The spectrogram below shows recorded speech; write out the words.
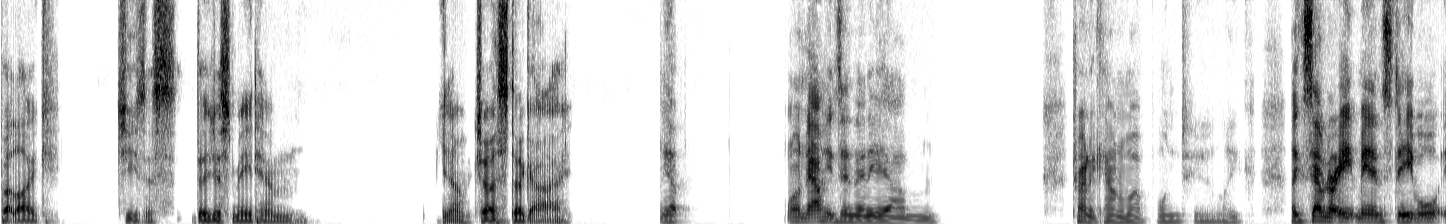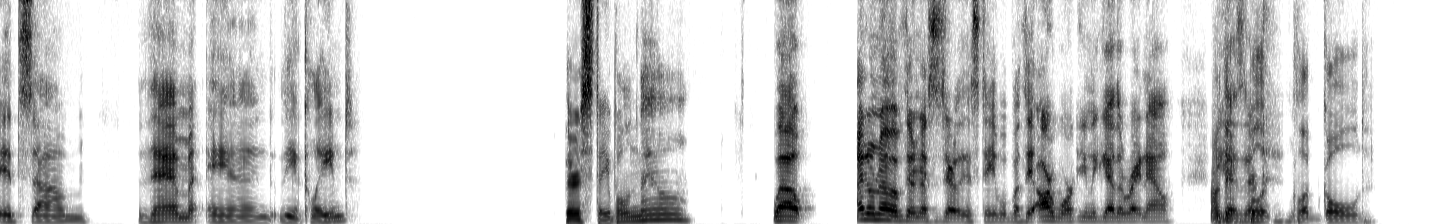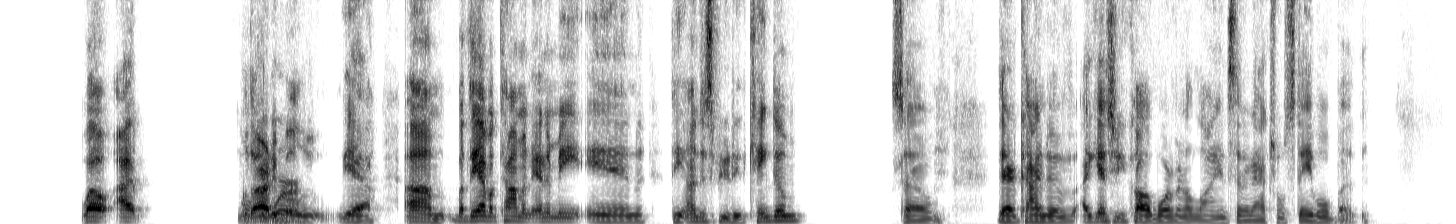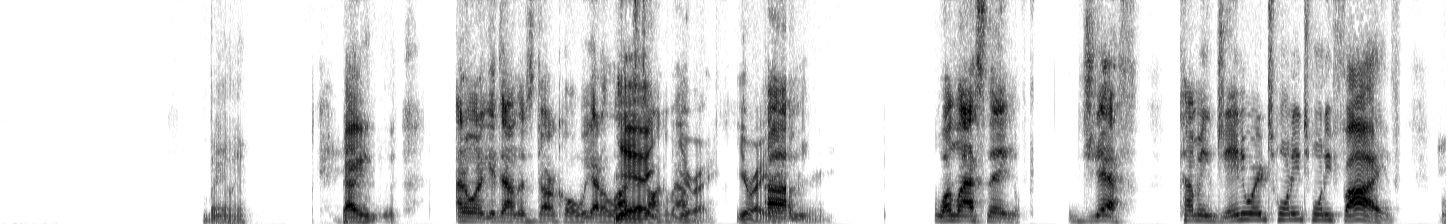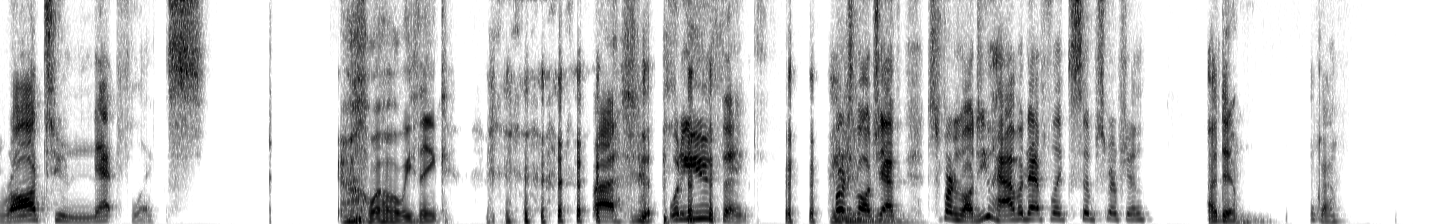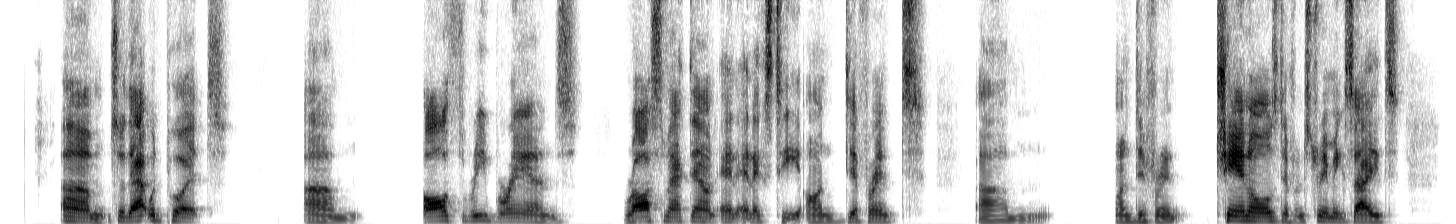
But like, Jesus, they just made him, you know, just a guy. yep. Well, now he's in any um trying to count them up. One, two, like like seven or eight man stable. It's um them and the acclaimed. They're a stable now. Well, I don't know if they're necessarily a stable, but they are working together right now because they they're Bullet Club Gold? well, I well, Well, they're already both, yeah. Um, but they have a common enemy in the Undisputed Kingdom. So they're kind of, I guess you could call it more of an alliance than an actual stable, but but anyway. Now I don't want to get down this dark hole. We got a lot to talk about. you're right. You're right. You're right, Um, you're right. One last thing. Jeff, coming January 2025, Raw to Netflix. Well, we think. Uh, What do you think? First of all, Jeff, first of all, do you have a Netflix subscription? I do. Okay. Um, so that would put um all three brands, Raw, SmackDown, and NXT on different um on different channels, different streaming sites.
